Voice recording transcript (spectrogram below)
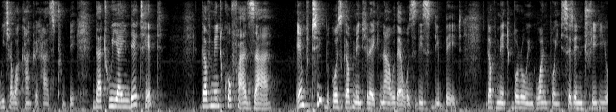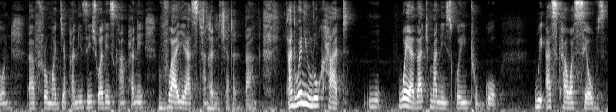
which our country has today, that we are indebted. Government coffers are empty because government, like now, there was this debate government borrowing 1.7 trillion uh, from a Japanese insurance company via Standard, Standard Chartered Bank. And when you look at where that money is going to go, we ask ourselves,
